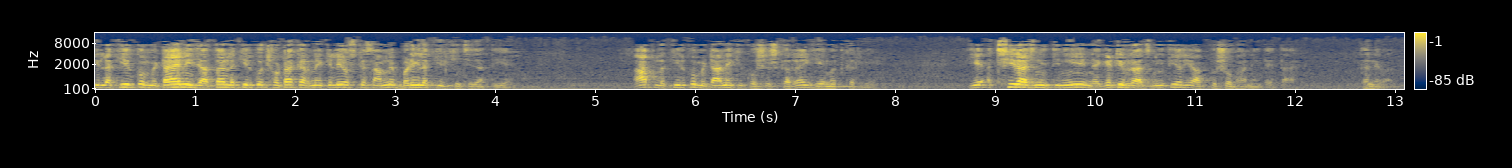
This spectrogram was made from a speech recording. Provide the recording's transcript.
कि लकीर को मिटाया नहीं जाता, लकीर को छोटा करने के लिए उसके सामने बड़ी लकीर खींची जाती है। आप लकीर को मिटाने की कोशिश कर रहे हैं, ये मत करिए। ये अच्छी राजनीति नहीं है नेगेटिव राजनीति और ये आपको शोभा नहीं देता है। धन्यवाद।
